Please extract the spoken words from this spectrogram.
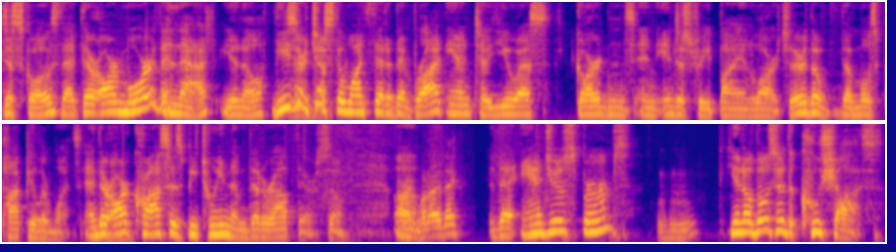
disclose that there are more than that. You know, these are just the ones that have been brought into U.S. gardens and industry by and large. They're the, the most popular ones. And there are crosses between them that are out there. So, um, what are they? The angiosperms. Mm-hmm. You know, those are the cushaws.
